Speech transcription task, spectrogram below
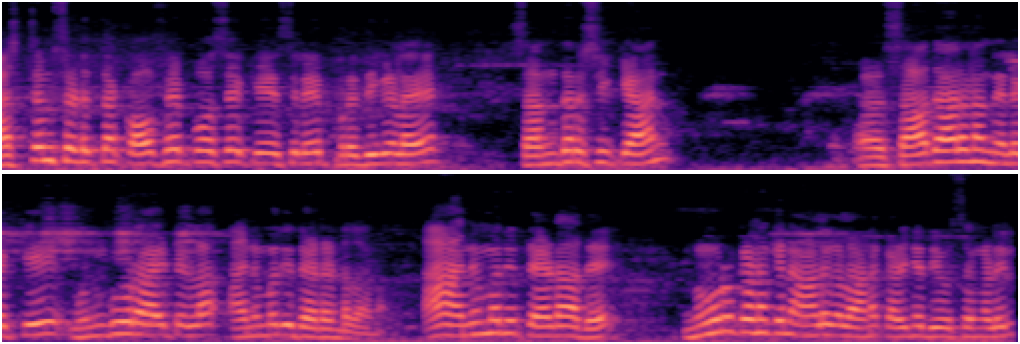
കസ്റ്റംസ് എടുത്ത കോഫെ പോസെ കേസിലെ പ്രതികളെ സന്ദർശിക്കാൻ സാധാരണ നിലയ്ക്ക് മുൻകൂറായിട്ടുള്ള അനുമതി തേടേണ്ടതാണ്. ആ അനുമതി തേടാതെ നൂറുകണക്കിന് ആളുകളാണ് കഴിഞ്ഞ ദിവസങ്ങളിൽ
